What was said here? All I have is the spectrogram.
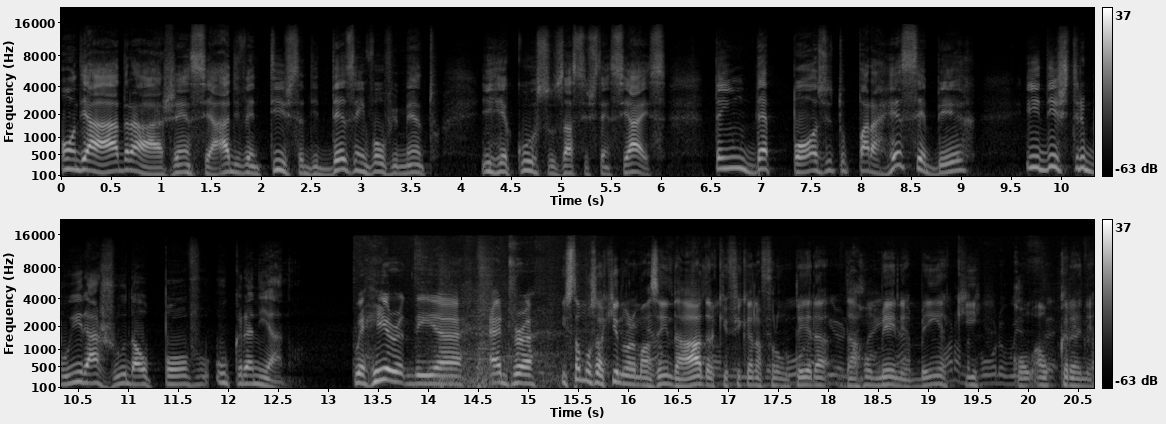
onde a ADRA, a Agência Adventista de Desenvolvimento e Recursos Assistenciais, tem um depósito para receber e distribuir ajuda ao povo ucraniano. Uh, Estamos aqui no armazém da Adra, que fica na fronteira da Romênia, bem aqui com a Ucrânia.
